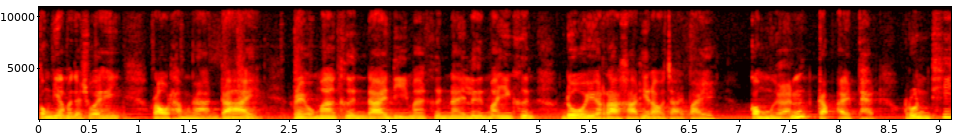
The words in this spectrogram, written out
ตรงนี้มันจะช่วยให้เราทำงานได้เร็วมากขึ้น ได้ดีมากขึ้น ได้ลื่นมากยิ่งขึ้น โดยราคาที่เราจ่ายไปก็เหมือนกับ iPad รุ่นที่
